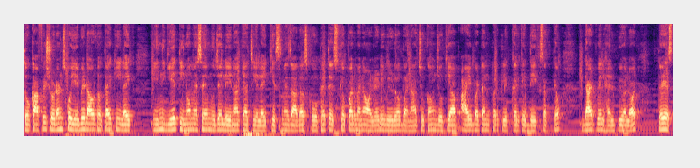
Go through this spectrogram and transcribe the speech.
तो काफ़ी स्टूडेंट्स को ये भी डाउट होता है कि लाइक इन ये तीनों में से मुझे लेना क्या चाहिए? लाइक किसमें ज़्यादा स्कोप है? तो इसके ऊपर मैंने ऑलरेडी वीडियो बना चुका हूँ, जो कि आप आई बटन पर क्लिक करके देख सकते हो। That will help you a lot तो यस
